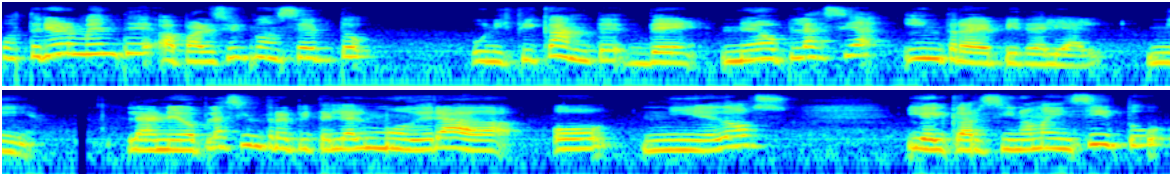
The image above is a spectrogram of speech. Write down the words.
Posteriormente apareció el concepto unificante de neoplasia intraepitelial, NIE. La neoplasia intraepitelial moderada o NIE2 y el carcinoma in situ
